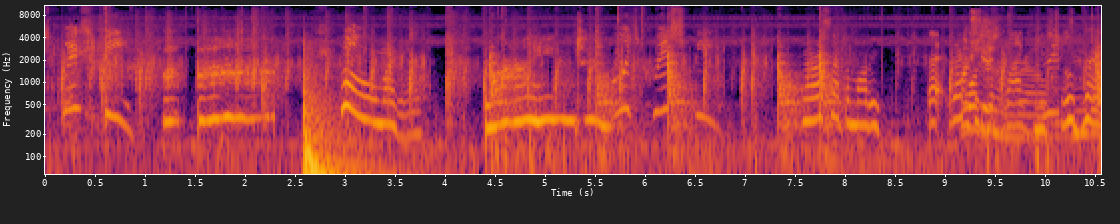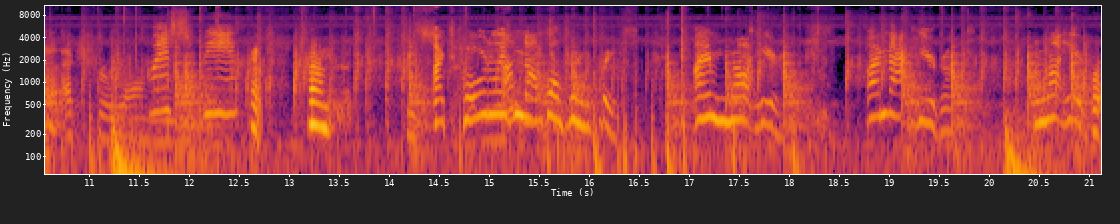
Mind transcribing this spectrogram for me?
Who's Crispy. Oh my god. Blind. Oh, it's crispy. No, that's not the Mari. That, that Look just at lagged bro. me so bad. extra long. Crispy. Um, This- I totally did not fall from your face. I'm not here. I'm not here, bro. I'm not here. Bro,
